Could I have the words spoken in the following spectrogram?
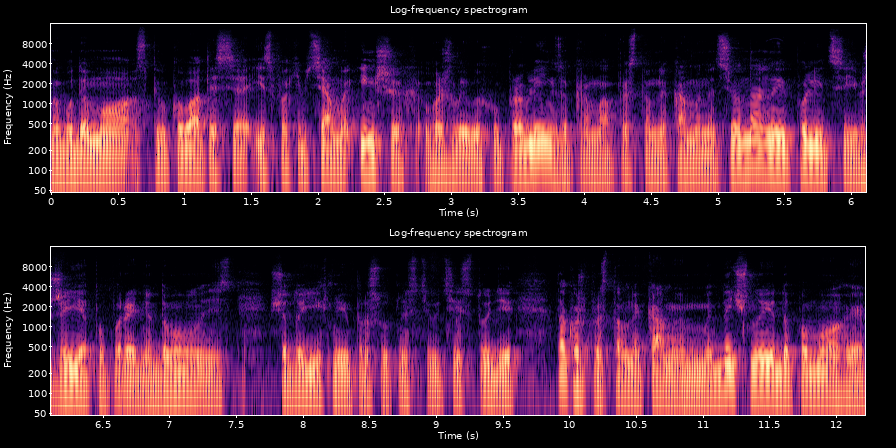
ми будемо спілкуватися із фахівцями інших важливих управлінь, зокрема представниками національної поліції. Вже є попередня домовленість щодо їхньої присутності у цій студії, також представниками медичної допомоги,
